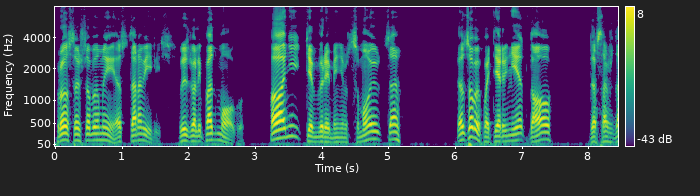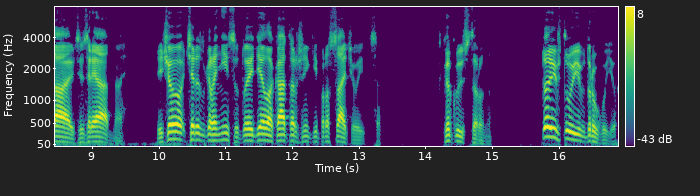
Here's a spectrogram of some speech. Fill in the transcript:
просто чтобы мы остановились, вызвали подмогу, а они тем временем смоются. Особых потерь нет, но досаждают изрядно. Еще через границу то и дело каторжники просачиваются. В какую сторону? То и в ту, и в другую.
